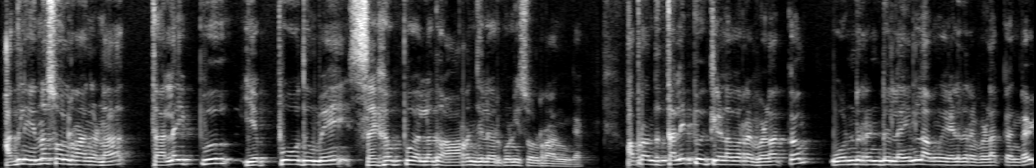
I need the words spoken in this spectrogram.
அதில் என்ன சொல்றாங்கன்னா தலைப்பு எப்போதுமே சிகப்பு அல்லது ஆரஞ்சில் இருக்கும்னு சொல்றாங்க அப்புறம் அந்த தலைப்பு கீழே வர்ற விளக்கம் ஒன்று ரெண்டு லைனில் அவங்க எழுதுகிற விளக்கங்கள்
